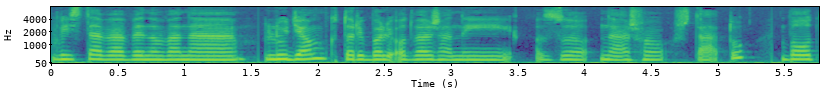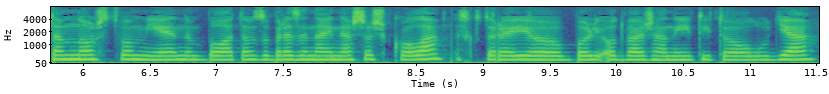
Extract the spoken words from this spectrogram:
výstava venovaná ľuďom, ktorí boli odvážaní z nášho štátu. Bolo tam množstvo mien, bola tam zobrazená aj naša škola, z ktorej eh, boli odvážaní títo ľudia.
